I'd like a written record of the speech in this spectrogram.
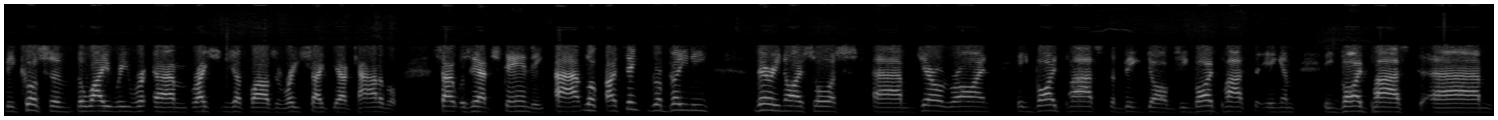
because of the way we um, Racing New South Wales have reshaped our carnival. So it was outstanding. Uh, look, I think Grabini, very nice horse. Um, Gerald Ryan, he bypassed the big dogs. He bypassed the Ingham. He bypassed um,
